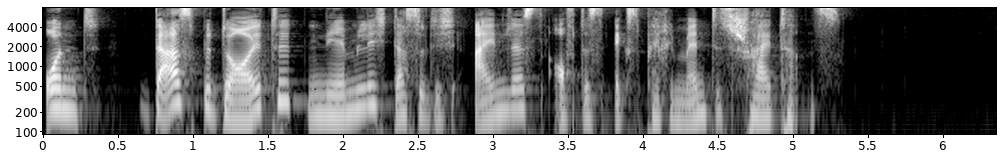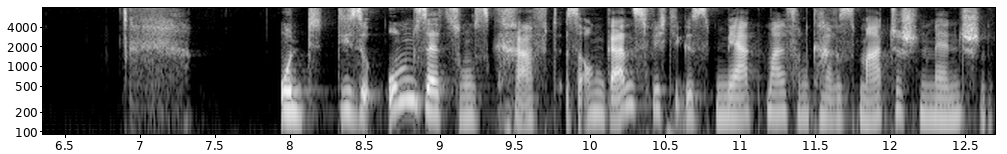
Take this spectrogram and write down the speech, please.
Und das bedeutet nämlich, dass du dich einlässt auf das Experiment des Scheiterns. Und diese Umsetzungskraft ist auch ein ganz wichtiges Merkmal von charismatischen Menschen.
